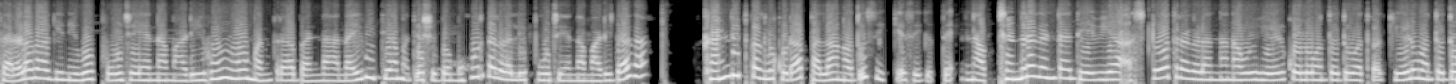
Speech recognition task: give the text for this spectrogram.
ಸರಳವಾಗಿ ನೀವು ಪೂಜೆಯನ್ನ ಮಾಡಿ ಹೂವು, ಮಂತ್ರ, ಬಣ್ಣ, ನೈವೇದ್ಯ ಮತ್ತೆ ಶುಭ ಮುಹೂರ್ತಗಳಲ್ಲಿ ಪೂಜೆಯನ್ನ ಮಾಡಿದಾಗ ಖಂಡಿತವಾಗ್ಲೂ ಕೂಡ ಫಲ ಅನ್ನೋದು ಸಿಕ್ಕೇ ಸಿಗುತ್ತೆ. ನಾವು ಚಂದ್ರಘಂಟ ದೇವಿಯ ಅಷ್ಟೋತ್ತರಗಳನ್ನ ನಾವು ಹೇಳ್ಕೊಳ್ಳುವಂಥದ್ದು ಅಥವಾ ಕೇಳುವಂಥದ್ದು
